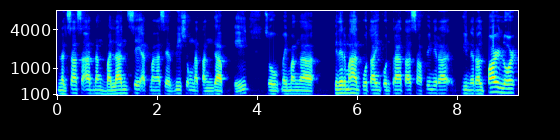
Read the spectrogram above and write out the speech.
na nagsasaad ng balanse at mga serbisyong natanggap. Okay? So may mga pinirmahan po tayong kontrata sa funeral, funeral parlor,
